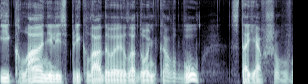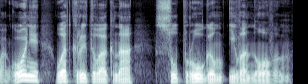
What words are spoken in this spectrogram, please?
и кланялись, прикладывая ладонь к лбу, стоявшим в вагоне у открытого окна супругом Ивановым.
